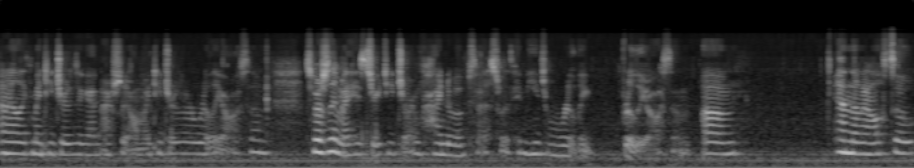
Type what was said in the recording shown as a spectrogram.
and I like my teachers again. Actually, all my teachers are really awesome, especially my history teacher. I'm kind of obsessed with him. He's really, really awesome. Um, and then I also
